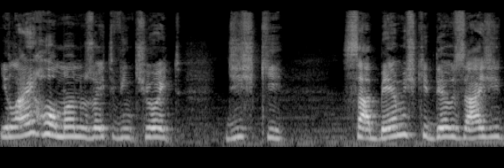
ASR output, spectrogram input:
E lá em Romanos 8,28 diz que sabemos que Deus age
